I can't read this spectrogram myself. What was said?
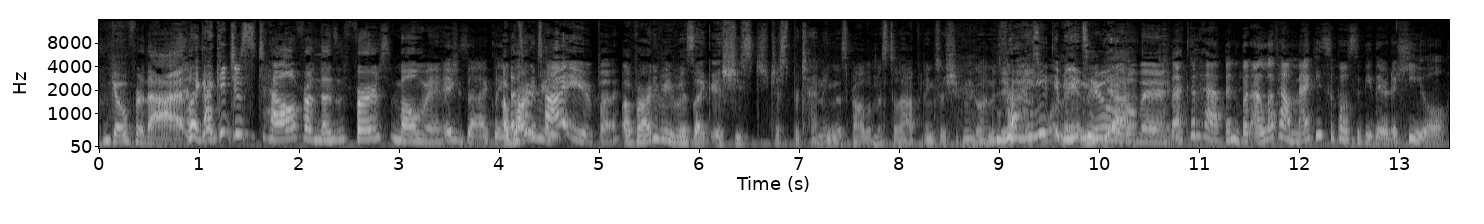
go for that. Like, I could just tell from the first moment. Exactly. A That's part her of me- type. A part of me was like, is she just pretending this problem is still happening so she can go on a date with this woman? Me too, a little bit. that could happen, but I love how Maggie's supposed to be there to heal,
